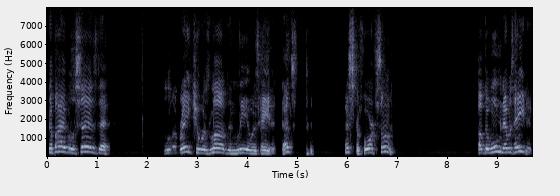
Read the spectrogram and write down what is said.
the Bible says that Rachel was loved and Leah was hated. That's that's the fourth son of the woman that was hated.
